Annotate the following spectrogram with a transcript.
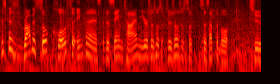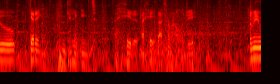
Just because Rob is so close to Inklinus at the same time, you're so, so, you're so, so susceptible to getting getting inked. I hate it. I hate that terminology. I mean,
